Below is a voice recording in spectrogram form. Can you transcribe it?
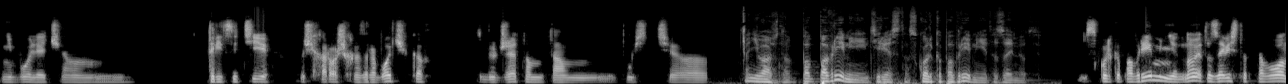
не более чем 30 очень хороших разработчиков с бюджетом там пусть... Э, ну, неважно. По, по времени интересно, сколько по времени это займет? Сколько по времени, но это зависит от того,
